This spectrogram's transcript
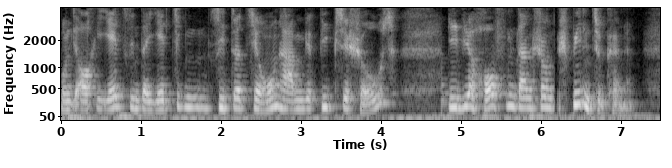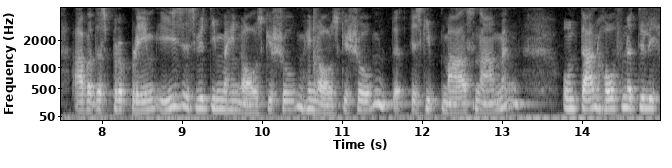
Und auch jetzt in der jetzigen Situation haben wir fixe Shows, die wir hoffen dann schon spielen zu können. Aber das Problem ist, es wird immer hinausgeschoben, hinausgeschoben. Es gibt Maßnahmen und dann hoffen natürlich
